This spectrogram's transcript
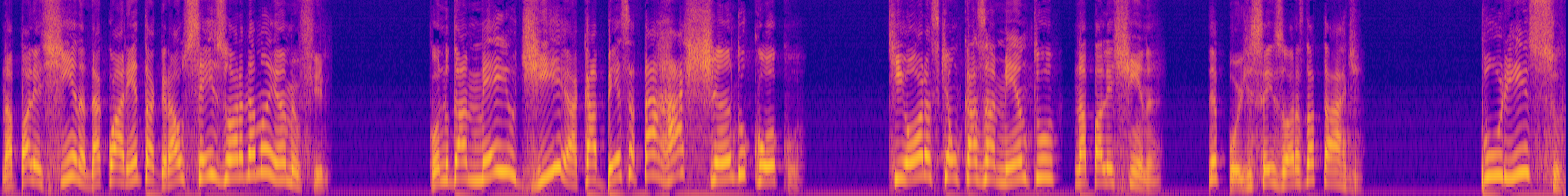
Na Palestina, dá 40 graus 6 horas da manhã, meu filho. Quando dá meio-dia, a cabeça tá rachando o coco. Que horas que é um casamento na Palestina? Depois de 6 horas da tarde. Por isso,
